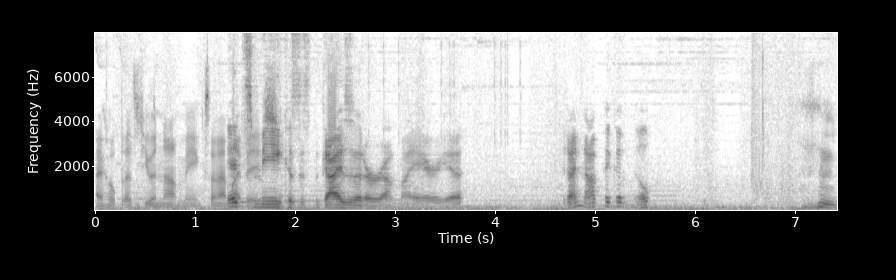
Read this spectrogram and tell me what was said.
I hope that's you and not me, because I'm at It's my base. It's me, because it's the guys that are around my area. Did I not pick up milk?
